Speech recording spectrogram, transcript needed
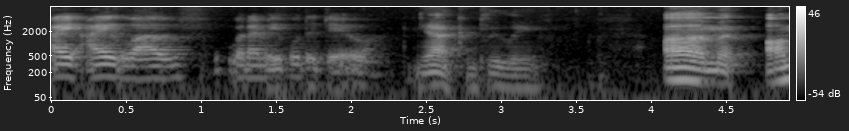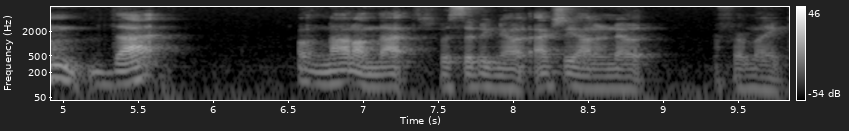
I, I love what I'm able to do. Yeah, completely. Um, on that, oh, not on that specific note. Actually, on a note from like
